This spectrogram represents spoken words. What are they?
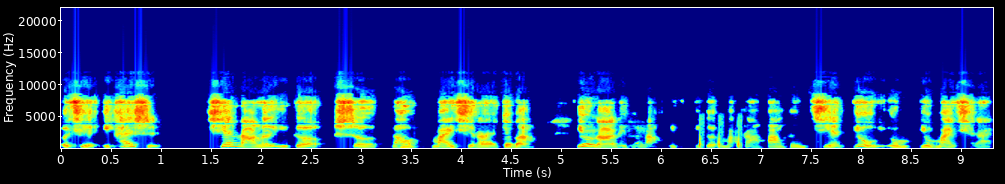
而且一开始先拿了一个蛇，然后埋起来，对吧？又拿了一个喇一一个喇喇叭跟剑，又又又埋起来，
